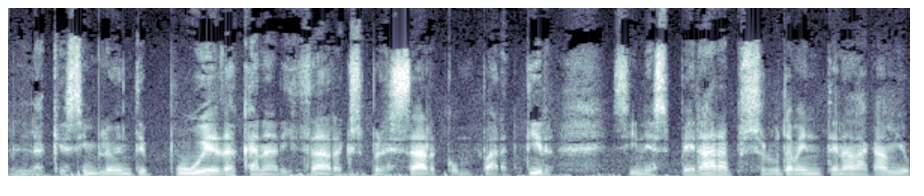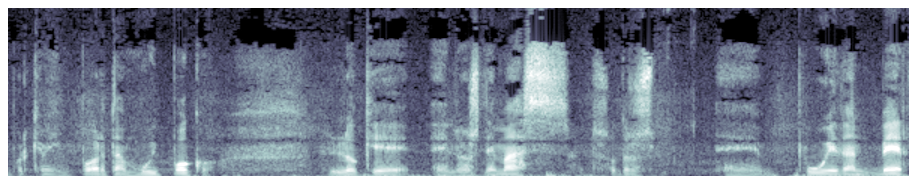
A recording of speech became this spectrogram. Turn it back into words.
en la que simplemente pueda canalizar, expresar, compartir, sin esperar absolutamente nada a cambio, porque me importa muy poco lo que eh, los demás, nosotros, eh, puedan ver,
